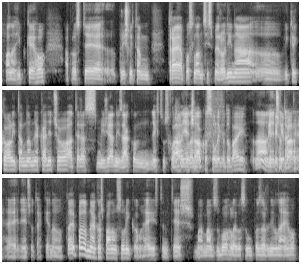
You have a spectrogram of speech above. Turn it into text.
pána Hybkého a proste e, prišli tam traja poslanci sme rodina, e, vykrikovali tam na mňa kadečo a teraz mi žiadny zákon nechcú schváliť. A niečo lebo... ako Sulik v Dubaji? No, niečo také, hej, niečo také. No. To je podobné ako s pánom Sulikom. Hej. Ten tiež má, má v zuboch, lebo som upozornil na jeho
